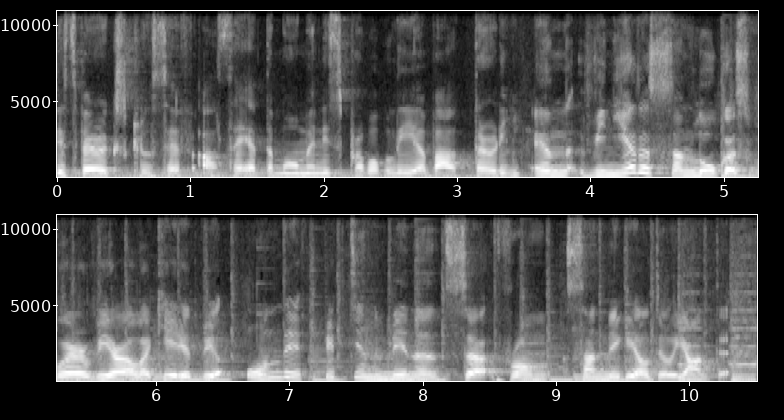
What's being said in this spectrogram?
it's very exclusive. I'll say at the moment it's probably about 30. In Viñedos San Lucas, where we are located, we're only 15 minutes uh, from San Miguel de Allende.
